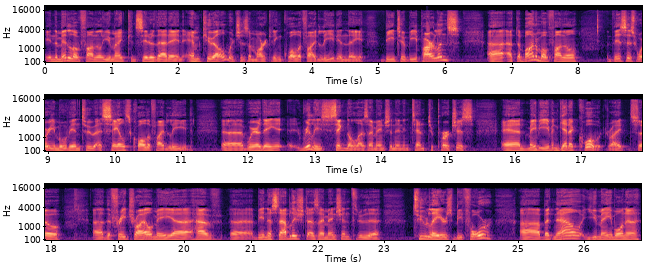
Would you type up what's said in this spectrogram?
in the middle of funnel, you might consider that an MQL, which is a marketing qualified lead in the B2B parlance. Uh, at the bottom of funnel, this is where you move into a sales qualified lead, uh, where they really signal, as I mentioned, an intent to purchase and maybe even get a quote, right? So uh, the free trial may uh, have uh, been established, as I mentioned, through the two layers before, uh, but now you may want to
